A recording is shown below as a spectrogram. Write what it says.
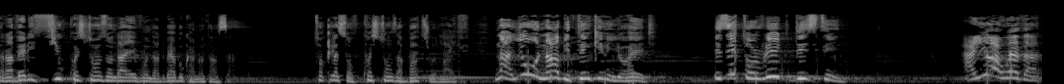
There are very few questions under heaven that the Bible cannot answer. Talk less of questions about your life. Now, you will now be thinking in your head, is it to read this thing? Are you aware that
